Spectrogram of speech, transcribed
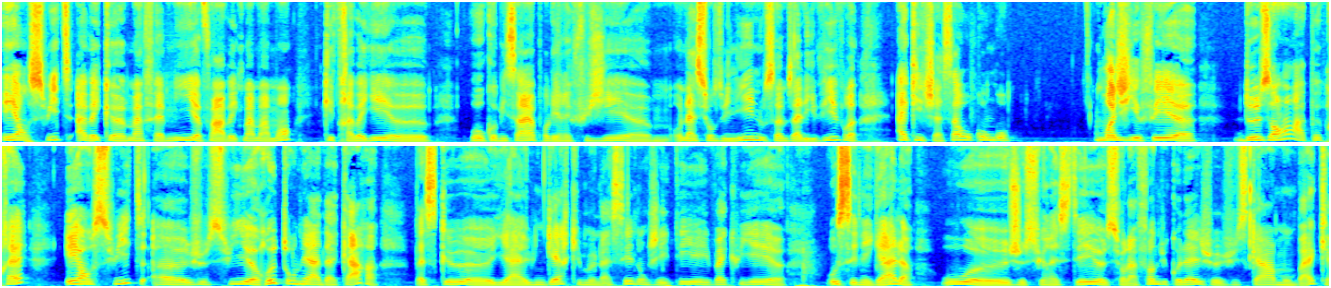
Et ensuite, avec ma famille, enfin avec ma maman, qui travaillait au commissariat pour les réfugiés euh, aux Nations Unies. Nous sommes allés vivre à Kinshasa, au Congo. Moi, j'y ai fait euh, deux ans à peu près. Et ensuite, euh, je suis retournée à Dakar parce qu'il il y a une guerre qui menaçait. Donc, j'ai été évacuée au Sénégal où je suis restée sur la fin du collège jusqu'à mon bac.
